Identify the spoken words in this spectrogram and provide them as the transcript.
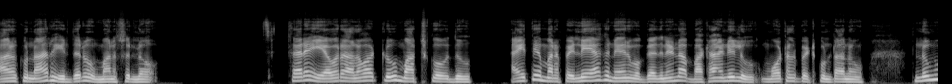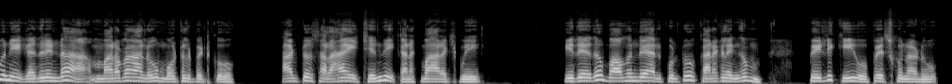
అనుకున్నారు ఇద్దరు మనసుల్లో. సరే ఎవరు అలవాట్లు మార్చుకోవద్దు. అయితే మన పెళ్ళయ్యాక నేను ఒక గది నిండా బఠానీలు మూటలు పెట్టుకుంటాను. నువ్వు నీ గది నిండా మరమరాలు మూటలు పెట్టుకో అంటూ సలహా ఇచ్చింది కనక మహాలక్ష్మి. ఇదేదో బాగుంది అనుకుంటూ కనకలింగం పెళ్ళికి ఒప్పేసుకున్నాడు.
